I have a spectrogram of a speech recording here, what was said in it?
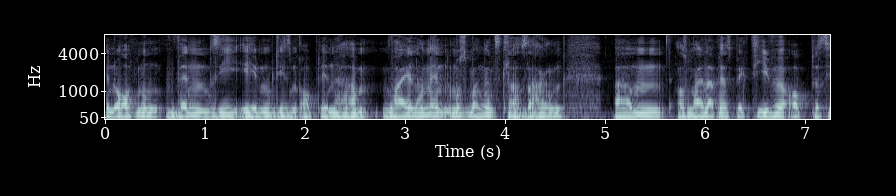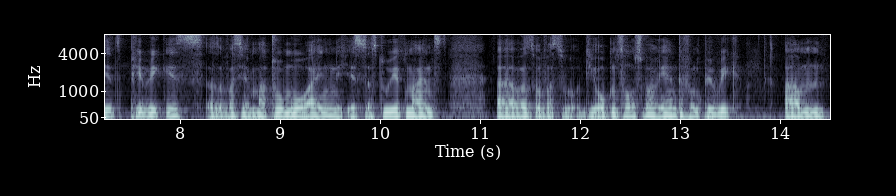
in Ordnung, wenn sie eben diesen Opt-in haben. Weil am Ende muss man ganz klar sagen, ähm, aus meiner Perspektive, ob das jetzt Pivik ist, also was ja Matomo eigentlich ist, dass du jetzt meinst, äh, also was so die Open Source Variante von Pivik, ähm,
